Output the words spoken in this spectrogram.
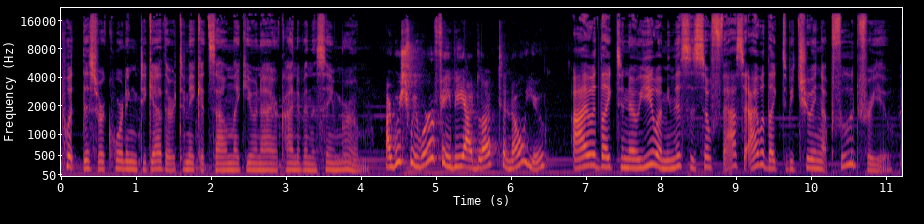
put this recording together to make it sound like you and I are kind of in the same room. I wish we were, Phoebe. I'd love to know you. I would like to know you. I mean, this is so fascinating. I would like to be chewing up food for you.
